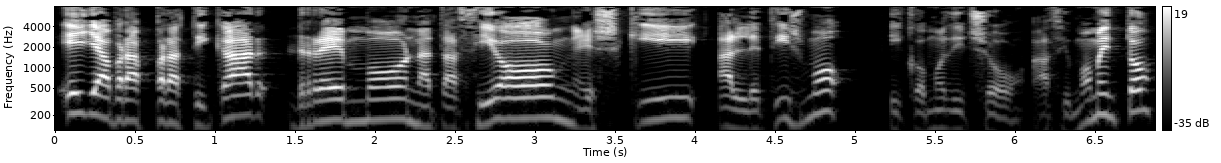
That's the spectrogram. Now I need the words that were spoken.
Ella habrá practicar remo, natación, esquí, atletismo y, como he dicho hace un momento,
